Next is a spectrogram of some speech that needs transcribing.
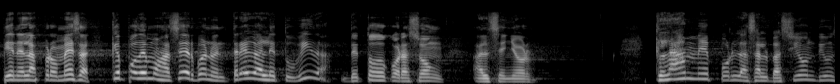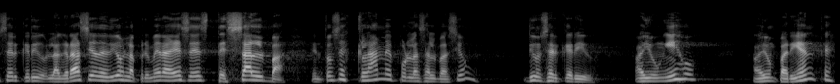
tiene las promesas. ¿Qué podemos hacer? Bueno, entrégale tu vida de todo corazón al Señor. Clame por la salvación de un ser querido. La gracia de Dios, la primera S es te salva. Entonces clame por la salvación de un ser querido. Hay un hijo, hay un pariente,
